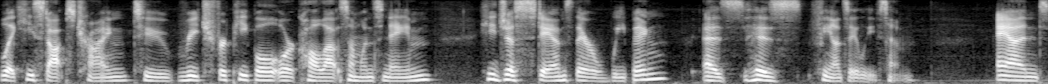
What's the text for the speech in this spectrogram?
like he stops trying to reach for people or call out someone's name. He just stands there weeping as his fiance leaves him. And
